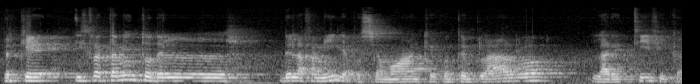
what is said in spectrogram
Perché il trattamento del, della famiglia possiamo anche contemplarlo, la rettifica,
